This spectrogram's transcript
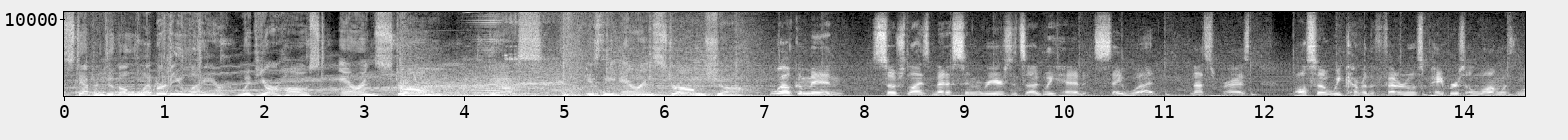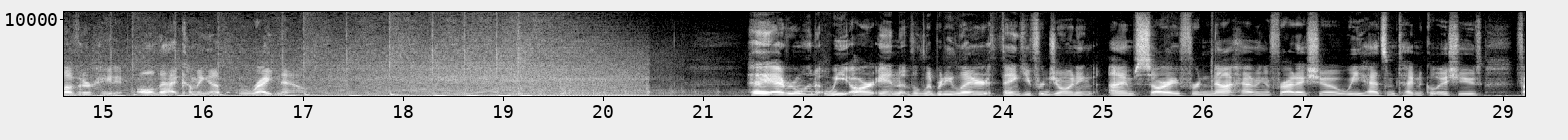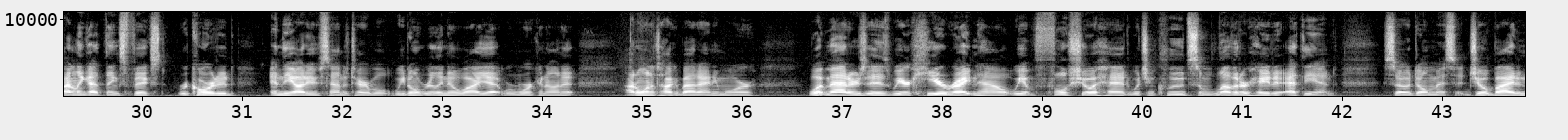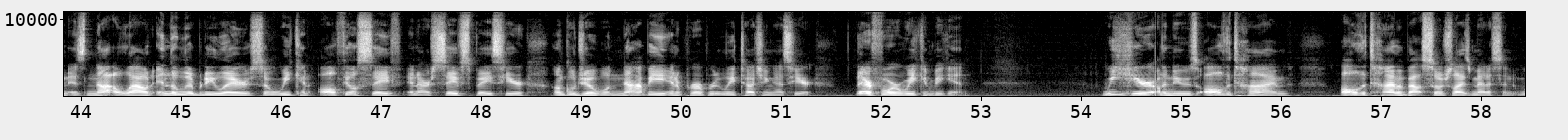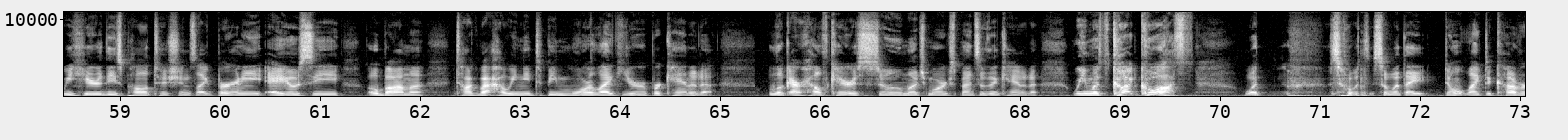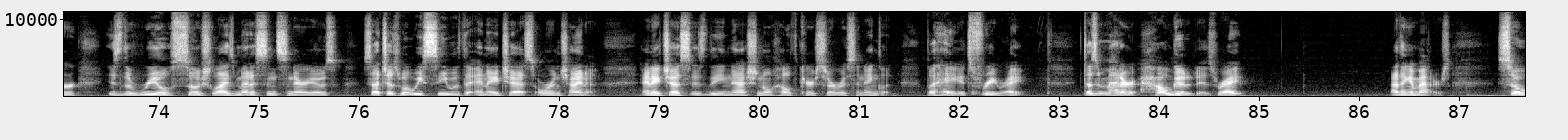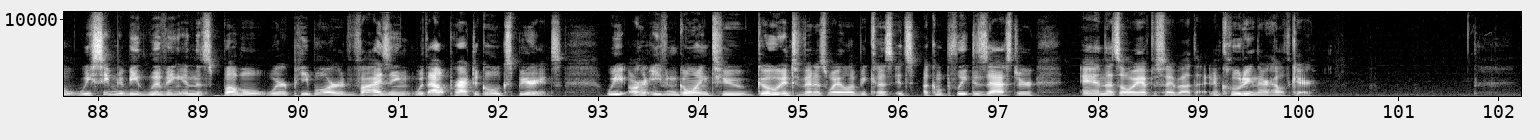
Step into the Liberty Layer with your host, Aaron Strohm. This is the Aaron Strohm Show. Welcome in. Socialized medicine rears its ugly head. Say what? Not surprised. Also, we cover the Federalist Papers along with Love It or Hate It. All that coming up right now. Hey everyone, we are in the Liberty Layer. Thank you for joining. I'm sorry for not having a Friday show. We had some technical issues. Finally got things fixed, recorded, and the audio sounded terrible. We don't really know why yet. We're working on it. I don't want to talk about it anymore. What matters is we are here right now. We have a full show ahead, which includes some love it or hate it at the end. So don't miss it. Joe Biden is not allowed in the Liberty Layer, so we can all feel safe in our safe space here. Uncle Joe will not be inappropriately touching us here. Therefore, we can begin. We hear on the news all the time, all the time about socialized medicine. We hear these politicians like Bernie, AOC, Obama talk about how we need to be more like Europe or Canada. Look, our healthcare is so much more expensive than Canada. We must cut costs. What so so what they don't like to cover is the real socialized medicine scenarios, such as what we see with the NHS or in China. NHS is the National Healthcare Service in England. But hey, it's free, right? Doesn't matter how good it is, right? I think it matters. So we seem to be living in this bubble where people are advising without practical experience. We aren't even going to go into Venezuela because it's a complete disaster, and that's all we have to say about that, including their healthcare.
